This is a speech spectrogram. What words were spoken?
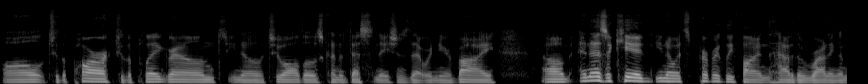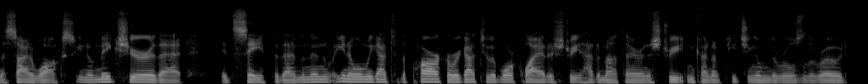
all to the park, to the playground, you know, to all those kind of destinations that were nearby. Um, and as a kid, you know, it's perfectly fine to have them riding on the sidewalks. You know, make sure that it's safe for them. And then, you know, when we got to the park or we got to a more quieter street, had them out there in the street and kind of teaching them the rules of the road.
